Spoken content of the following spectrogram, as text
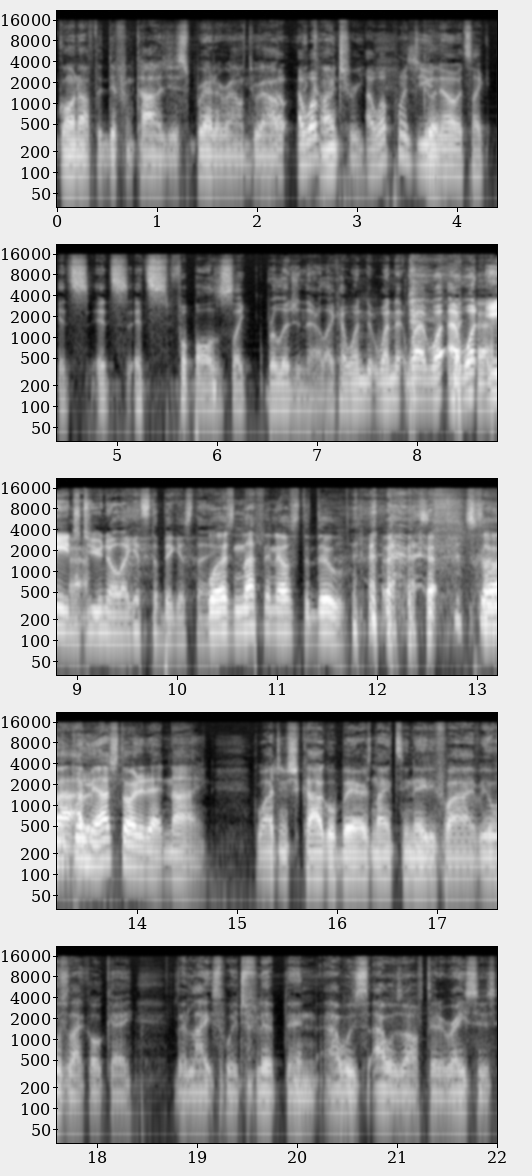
going off to different colleges spread around throughout At- the what- country. At what point It's do you good. know it's like it's it's it's football's like religion there? Like when when what, what at what age do you know like it's the biggest thing? Well, there's nothing else to do. so I, I mean, I started at nine, watching Chicago Bears 1985. It was like okay, the light switch flipped, and I was I was off to the races.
